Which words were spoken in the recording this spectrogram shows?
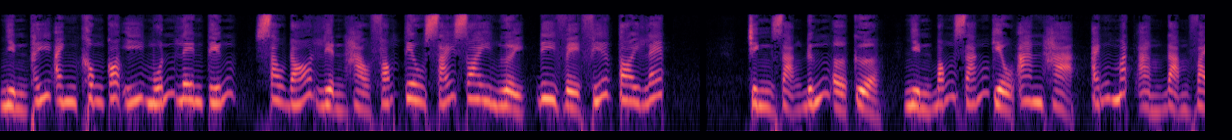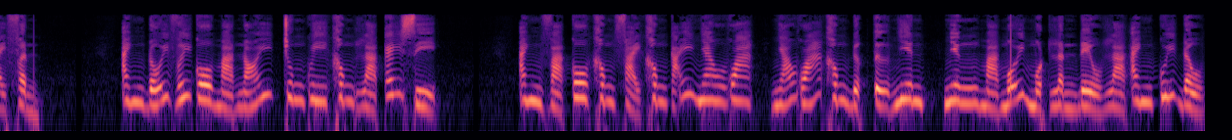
nhìn thấy anh không có ý muốn lên tiếng, sau đó liền hào phóng tiêu sái xoay người đi về phía toilet. Trình dạng đứng ở cửa, nhìn bóng dáng Kiều An Hạ, ánh mắt ảm đạm vài phần. Anh đối với cô mà nói trung quy không là cái gì. Anh và cô không phải không cãi nhau qua, nháo quá không được tự nhiên, nhưng mà mỗi một lần đều là anh cúi đầu,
